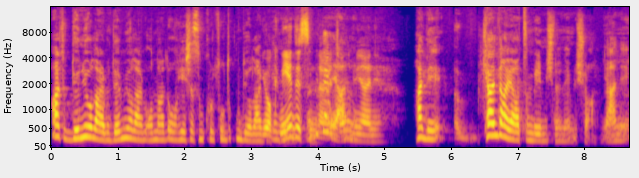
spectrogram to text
Artık dönüyorlar mı dönmüyorlar mı? Onlar da oh yaşasın kurtulduk mu diyorlar. Yok niye bilemiyorum. desinler Bir de canım yani. Hani e, kendi hayatım benim için önemli şu an. Yani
